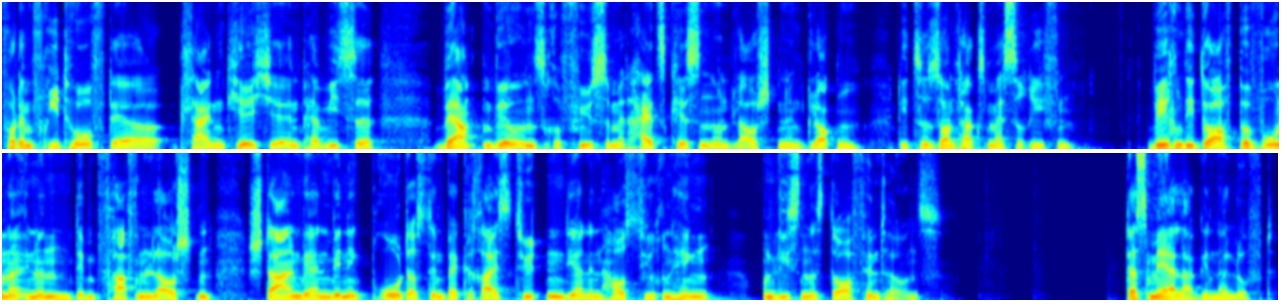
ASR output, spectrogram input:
Vor dem Friedhof der kleinen Kirche in Pervise wärmten wir unsere Füße mit Heizkissen und lauschten den Glocken, die zur Sonntagsmesse riefen. Während die DorfbewohnerInnen dem Pfaffen lauschten, stahlen wir ein wenig Brot aus den Bäckereistüten, die an den Haustüren hingen, und ließen das Dorf hinter uns. Das Meer lag in der Luft.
